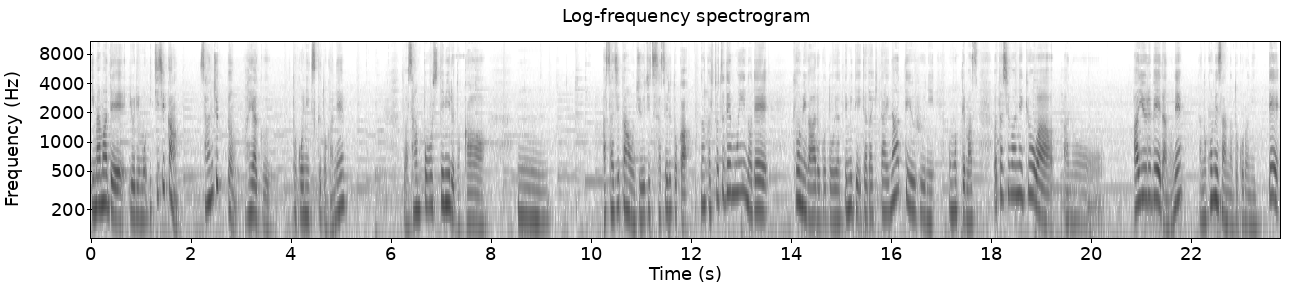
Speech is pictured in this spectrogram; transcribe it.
今までよりも1時間30分早く床に着くとかねとは散歩をしてみるとかうん朝時間を充実させるとか何か一つでもいいので興味があることをやってみていただきたいなっていうふうに思ってます。私はね今日はあのアーユルベーダのねあのコメさんのところに行って、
